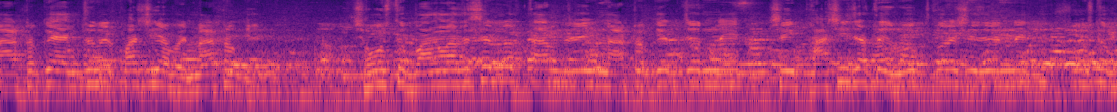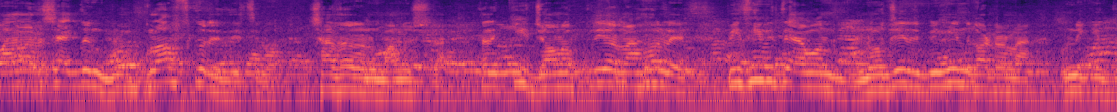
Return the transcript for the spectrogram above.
নাটকে একজনের ফাঁসি হবে, নাটকে। সমস্ত বাংলাদেশের লোক তার এই নাটকের জন্যে, সেই ফাঁসি যাতে রোধ করে, সেজন্য সমস্ত বাংলাদেশে একদিন ক্লপস করে দিয়েছিল সাধারণ মানুষরা। তাহলে কি জনপ্রিয় না হলে পৃথিবীতে এমন নজিরবিহীন ঘটনা উনি কিন্তু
